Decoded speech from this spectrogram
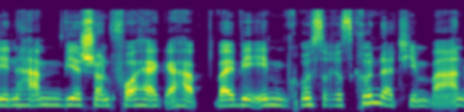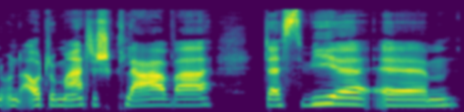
den haben wir schon vorher gehabt, weil wir eben größeres Gründerteam waren und automatisch klar war, dass wir ähm,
